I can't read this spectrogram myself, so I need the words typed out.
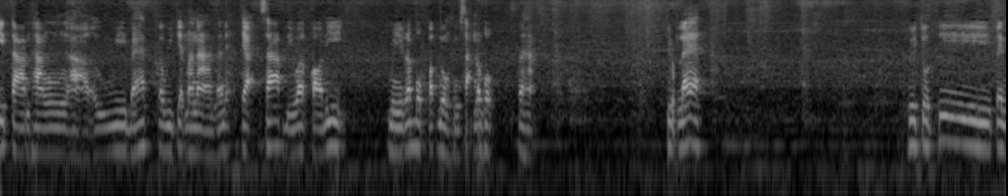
ติดตามทางวีแบทกับวีเจ็มานานแล้วเนี่ย จะทราบดีว่ากอดี้มีระบบปรับหน่วงถึง 3 ระบบนะฮะ จุดแรก คือจุดที่เป็น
